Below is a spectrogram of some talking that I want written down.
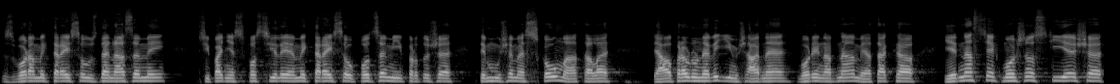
s vodami, které jsou zde na Zemi, případně s fosíliemi, které jsou pod zemí, protože ty můžeme zkoumat, ale já opravdu nevidím žádné vody nad námi. A tak jedna z těch možností je, že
